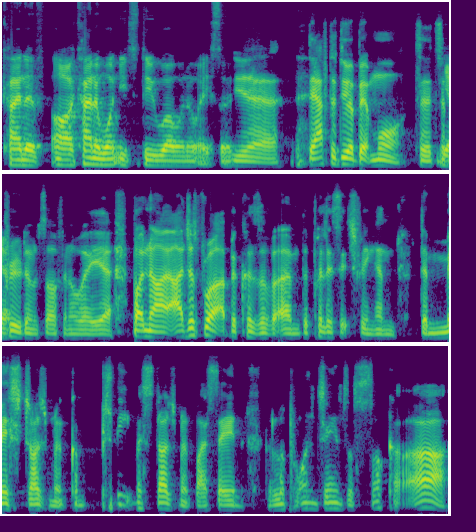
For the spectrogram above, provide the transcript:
kind of oh, I kind of want you to do well in a way. So Yeah, they have to do a bit more to, to Yeah. prove themselves in a way. Yeah, but no, I I just brought up because of um, the Pulisic thing and the misjudgment, complete misjudgment by saying the LeBron James of soccer. Ah,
